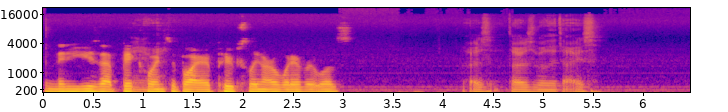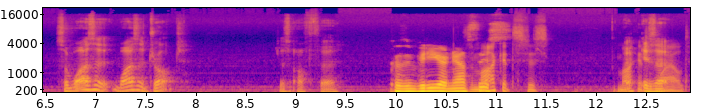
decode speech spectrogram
And then you use that Bitcoin to buy a poop slinger or whatever it was. Those those were the days. So why is it why is it dropped? Just off the Because Nvidia The announced this. market's just market's Is that- wild.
